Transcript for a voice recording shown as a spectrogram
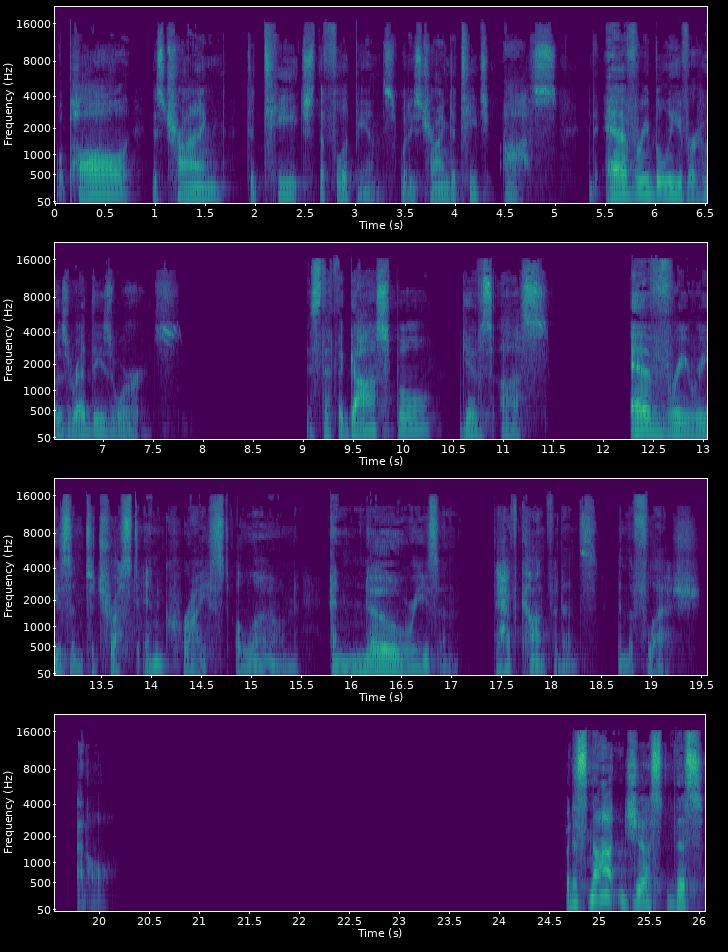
What Paul is trying to teach the Philippians, what he's trying to teach us, and every believer who has read these words, is that the gospel gives us every reason to trust in Christ alone and no reason to have confidence in the flesh at all. But it's not just this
